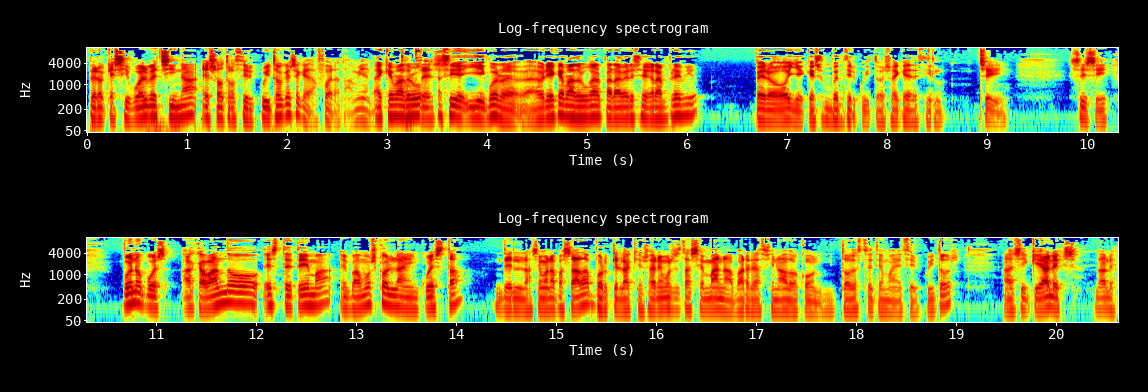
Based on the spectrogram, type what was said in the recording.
Pero que si vuelve China es otro circuito que se queda fuera también. Hay que madrugar. Entonces, Sí, y bueno, habría que madrugar para ver ese gran premio. Pero oye, que es un buen circuito, eso hay que decirlo. Sí, sí, sí. Bueno, pues acabando este tema, eh, vamos con la encuesta de la semana pasada, porque la que os haremos esta semana va relacionado con todo este tema de circuitos. Así que, Alex, dale.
